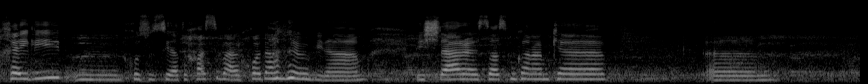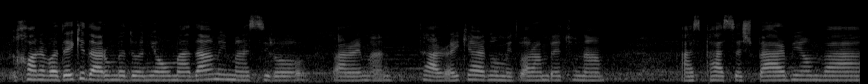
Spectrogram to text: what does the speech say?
خیلی خصوصیت خاصی برای خودم نمی‌بینم. بیشتر احساس می‌کنم که خانواده که در اون به دنیا اومدم این مسیر رو برای من طراحی کرد. امیدوارم بتونم از پسش بر بیام و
